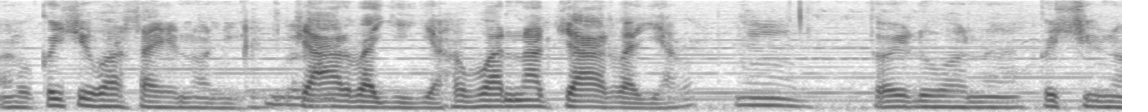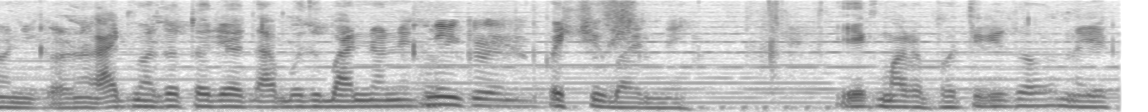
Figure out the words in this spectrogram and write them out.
હવે કશી વાસા એ ન નીકળે. ચાર વાગી ગયા. સવારના ચાર વાગ્યા. હો. હમ તો કશું ન નીકળે આજમાં તો તર્યા આ બધું બહાર ના નીકળે. કશું બહાર નહીં. એક મારો ભત્રીજો ને એક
